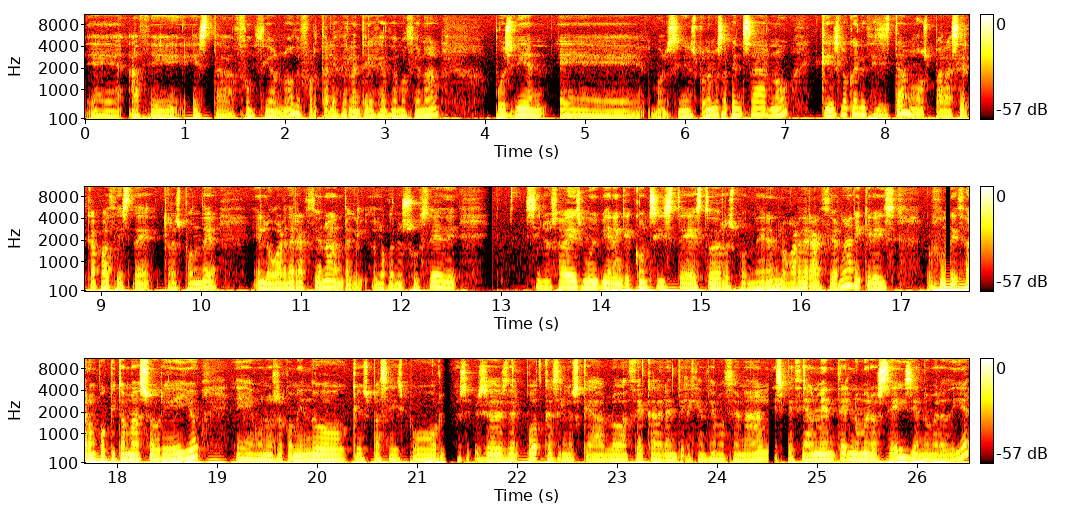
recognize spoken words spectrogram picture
eh, hace esta función ¿no? de fortalecer la inteligencia emocional pues bien, eh, bueno, si nos ponemos a pensar, ¿no? ¿Qué es lo que necesitamos para ser capaces de responder en lugar de reaccionar ante lo que nos sucede? Si no sabéis muy bien en qué consiste esto de responder en lugar de reaccionar y queréis profundizar un poquito más sobre ello, eh, bueno, os recomiendo que os paséis por los episodios del podcast en los que hablo acerca de la inteligencia emocional, especialmente el número 6 y el número 10.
